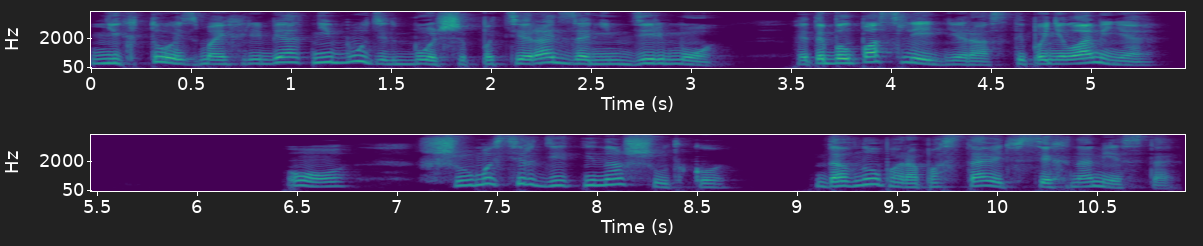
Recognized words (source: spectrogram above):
никто из моих ребят не будет больше подтирать за ним дерьмо. Это был последний раз, ты поняла меня?» О, Шума сердит не на шутку. Давно пора поставить всех на место.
